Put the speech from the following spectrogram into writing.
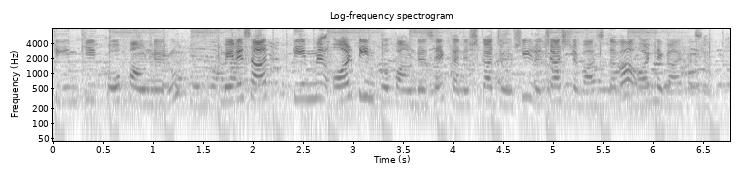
टीम की को फाउंडर हूँ। मेरे साथ टीम में और तीन को फाउंडर्स हैं, कनिष्का जोशी, ऋचा श्रीवास्तवा और निगार हसन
